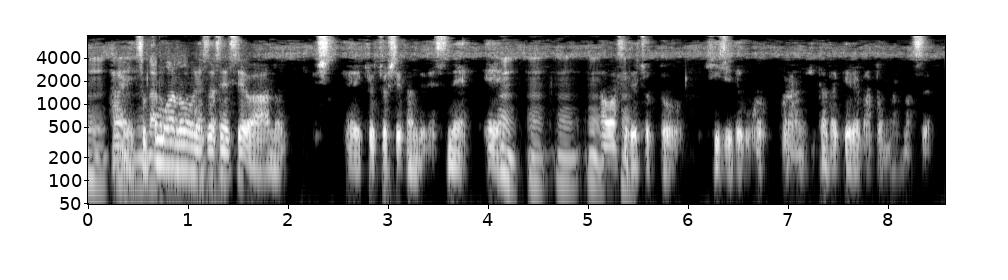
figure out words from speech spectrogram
うんはい。うんそこもあの、安田先生は、あの、しえー強調してたんでですね、ええほどうんうんうんうん合わせてちょっと記事でごご覧いただければと思います。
